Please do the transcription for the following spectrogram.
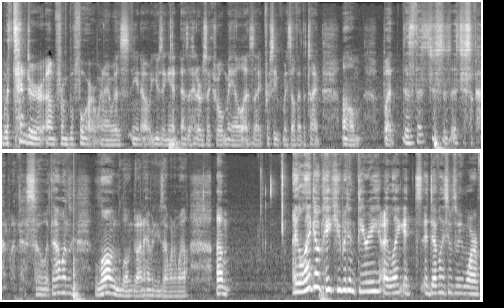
with Tinder um, from before when I was, you know, using it as a heterosexual male as I perceived myself at the time. Um, but this, this just it's just a bad one. So that one's long, long gone. I haven't used that one in a while. Um, I like OkCupid in theory. I like it. It definitely seems to be more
